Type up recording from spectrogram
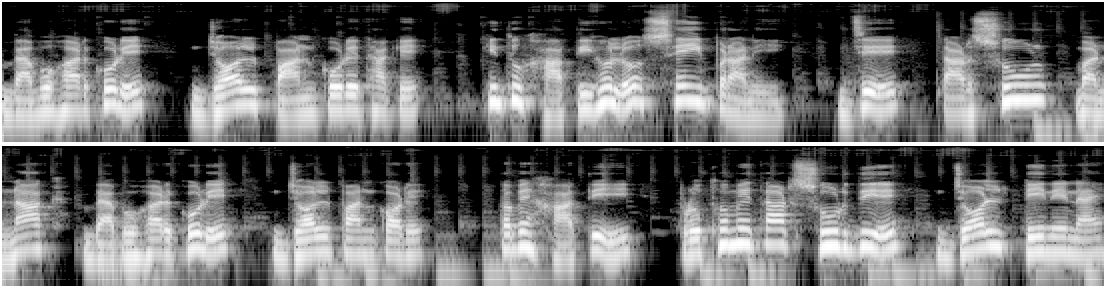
ব্যবহার করে জল পান করে থাকে, কিন্তু হাতি হলো সেই প্রাণী যে তার সুর বা নাক ব্যবহার করে জল পান করে। তবে হাতি প্রথমে তার সুর দিয়ে জল টেনে নেয়।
